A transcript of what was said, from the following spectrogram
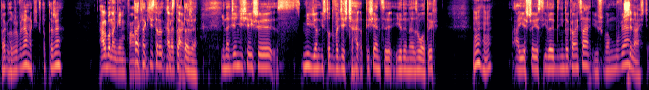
Tak, dobrze powiedziałem? Na Kickstarterze? Albo na GameFound. Tak, na Kickstar- tak. Kickstarterze. I na dzień dzisiejszy milion i 120 tysięcy jedyne złotych. Mhm. A jeszcze jest ile dni do końca? Już wam mówię. 13.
